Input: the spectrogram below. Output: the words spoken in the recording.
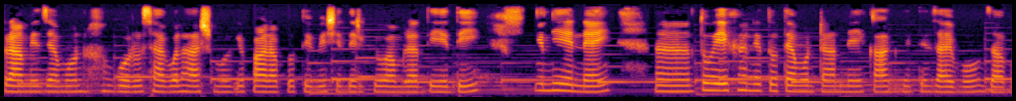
গ্রামে যেমন গরু, ছাগল, হাঁস, মুরগি পাড়া প্রতিবেশীদেরকেও আমরা দিয়ে দিই, নিয়ে নেয়। তো এখানে তো তেমনটা নেই, কাক দিতে যাইবো, যাব।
